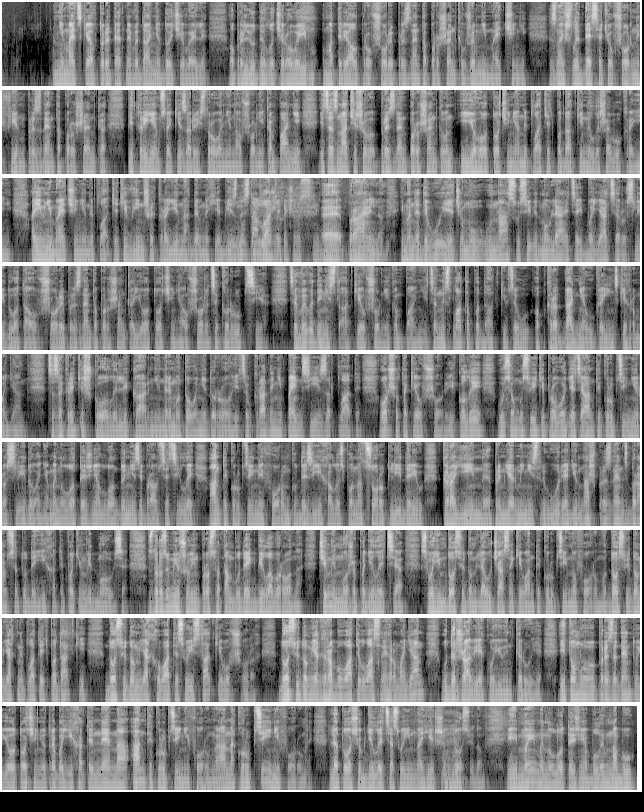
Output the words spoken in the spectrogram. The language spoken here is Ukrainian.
Німецьке авторитетне видання Deutsche Welle оприлюднило черговий матеріал про офшори президента Порошенка вже в Німеччині. Знайшли 10 офшорних фірм президента Порошенка, підприємства, які зареєстровані на офшорні компанії. І це значить, що президент Порошенко і його оточення не платять податки не лише в Україні, а і в Німеччині не платять, і в інших країнах, де в них є Ну бізнес, там не платять. хоч. Е, правильно. І мене дивує, чому у нас усі відмовляються і бояться розслідувати офшори президента Порошенка і його оточення. Офшори це корупція, це виведені статки, офшорні компанії, це несплата податків, це обкрадання українських громадян, це закриті школи, лікарні, неремонтовані дороги, це вкрадені пенсії і зарплати. От що таке офшори. І коли в усьому світі проводяться антикорупційні розслідування, минулого тижня в Лондоні зібрався цілий антикорупційний форум, куди з'їхалось понад 40 лідерів країн, е, прем'єр-міністрів, урядів. Наш президент збирався туди їхати, потім відмовився. Зрозумів, що він просто там буде як біла ворона. Чим він може поділитися своїм досвідом для учасників антикорупційного форуму? Досвідом, як не платити податки, досвідом, як ховати свої статки в офшорах, досвідом, як грабувати власних громадян у державі, якою він керує. І тому президенту і його оточенню треба їхати не на антикорупційні форуми, а на корупційні форуми для того, щоб ділитися своїм найгіршим досвідом. І ми минулого тижня були в НАБУ.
